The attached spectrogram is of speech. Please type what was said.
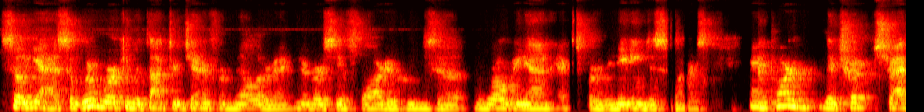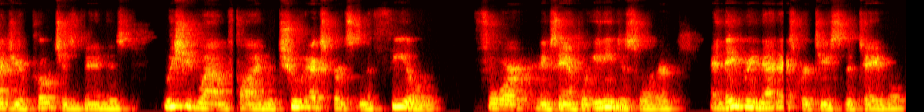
So yeah, so we're working with Dr. Jennifer Miller at University of Florida, who's a world-renowned expert in eating disorders. And part of the Tryp strategy approach has been is we should go out and find the true experts in the field for an example, eating disorder, and they bring that expertise to the table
